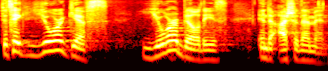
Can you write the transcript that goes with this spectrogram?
to take your gifts, your abilities, and to usher them in.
